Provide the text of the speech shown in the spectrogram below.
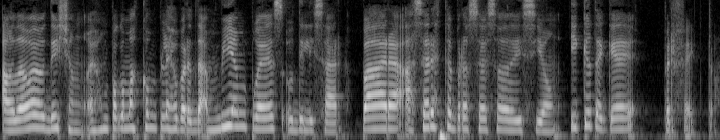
Adobe Audition es un poco más complejo, pero también puedes utilizar para hacer este proceso de edición y que te quede perfecto.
